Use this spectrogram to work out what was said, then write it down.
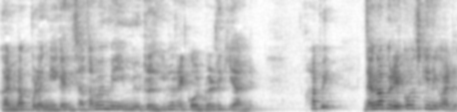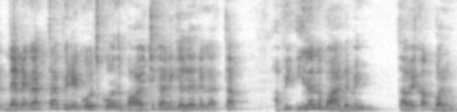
ගන්න පුළන්ගේ සතම මේ මියටල්ගන රෙකෝඩ්ට කියන්නේ. අපි දැන් අපි රෙකෝඩ් කෙනෙකට දැනගත්තා. අපි රෙකෝඩ් කෝද පාච්චිකානික දැනගත්තා. අපි ඊළඟ පාඩමින් තව එකක් බලමු.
